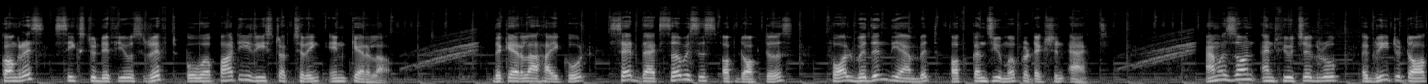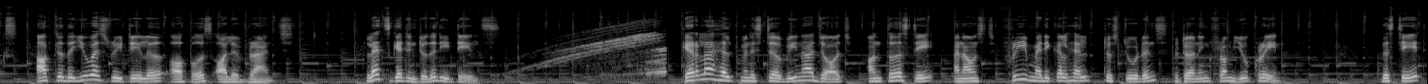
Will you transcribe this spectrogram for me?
Congress seeks to diffuse rift over party restructuring in Kerala. The Kerala High Court said that services of doctors fall within the ambit of Consumer Protection Act. Amazon and Future Group agree to talks after the US retailer offers olive branch. Let's get into the details. Kerala Health Minister Veena George on Thursday announced free medical help to students returning from Ukraine. The state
